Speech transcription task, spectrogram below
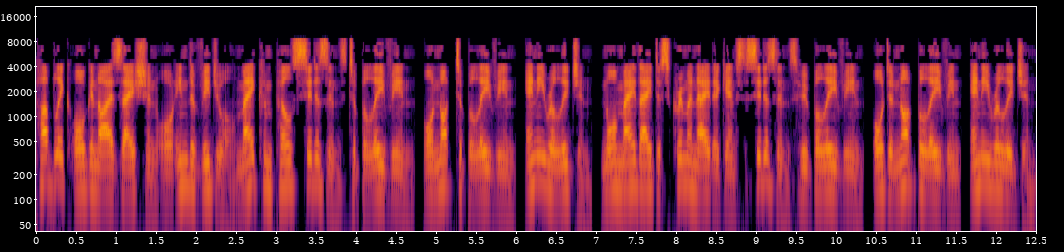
public organization or individual may compel citizens to believe in, or not to believe in, any religion, nor may they discriminate against citizens who believe in, or do not believe in, any religion.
